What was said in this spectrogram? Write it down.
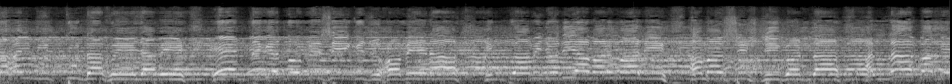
নাই মৃত্যুটা হয়ে যাবে। এর থেকে তো বেশি কিছু হবে না। কিন্তু আমি যদি আমার মালিক, আমার সৃষ্টিকর্তা, আল্লাহ পাকে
